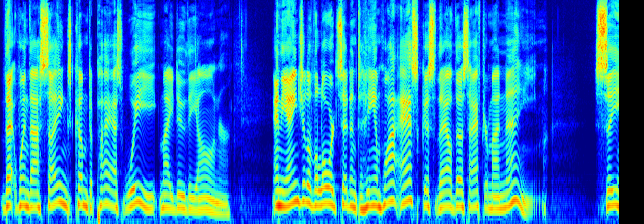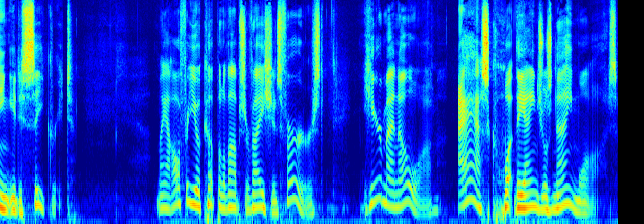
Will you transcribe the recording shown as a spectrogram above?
That when thy sayings come to pass, we may do thee honor. And the angel of the Lord said unto him, Why askest thou thus after my name, seeing it is secret? May I offer you a couple of observations? First, here Manoah ask what the angel's name was.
